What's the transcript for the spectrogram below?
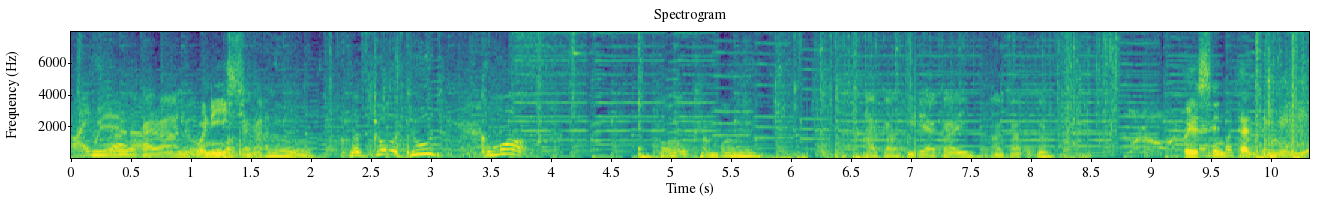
Caralho. caralho. Buenísimo. Boa, caralho. Let's go, dude. Come on. Oh, come on, man. Acá, tiré acá ahí. Acá, acá. Voy a sentar de medio.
